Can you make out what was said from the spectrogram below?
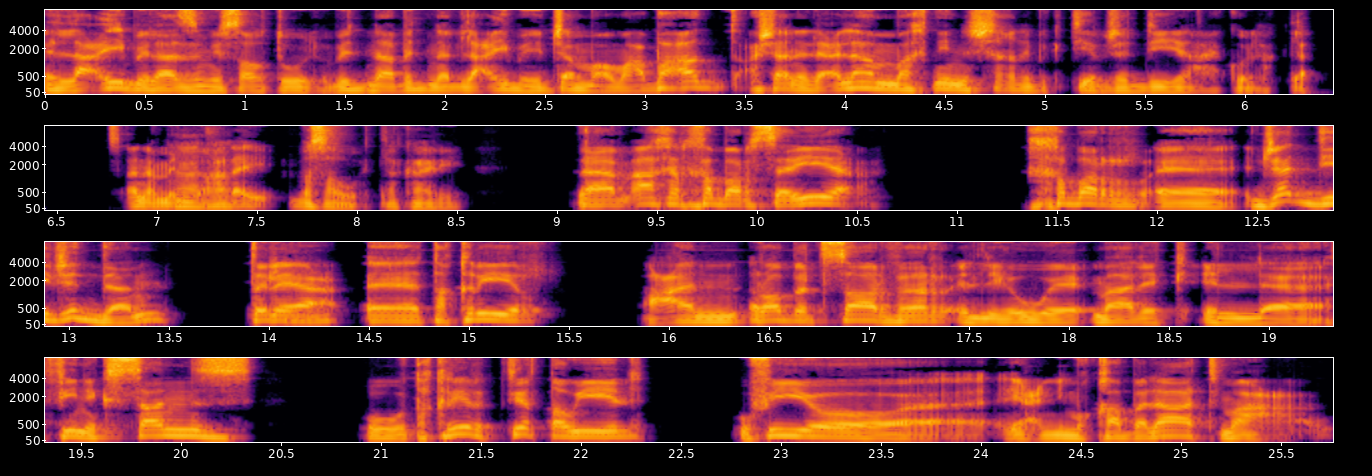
اللعيبة لازم يصوتوا له. بدنا بدنا اللعيبة يتجمعوا مع بعض عشان الإعلام ماخذين الشغلة بكتير جدية. راح يقول لك لا بس أنا منه آه. علي بصوت لكايري آخر خبر سريع. خبر آه جدي جدا طلع آه تقرير عن روبرت سارفر اللي هو مالك الفينيكس سانز وتقرير كتير طويل وفيه يعني مقابلات مع آه،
